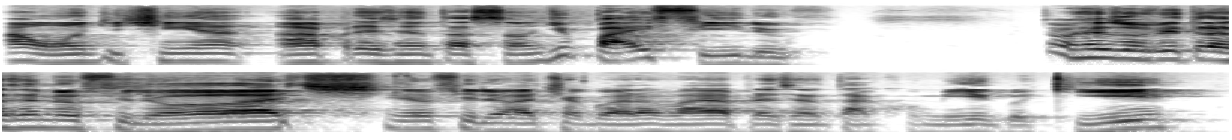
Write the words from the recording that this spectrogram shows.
aonde tinha a apresentação de pai e filho. Então eu resolvi trazer meu filhote. Meu filhote agora vai apresentar comigo aqui.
